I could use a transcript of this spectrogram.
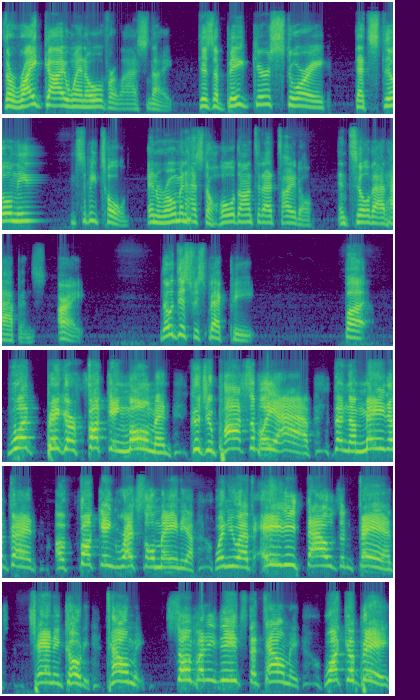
The right guy went over last night there's a bigger story that still needs to be told. And Roman has to hold on to that title until that happens. All right. No disrespect, Pete. But what bigger fucking moment could you possibly have than the main event of fucking WrestleMania when you have 80,000 fans chanting Cody? Tell me. Somebody needs to tell me what could be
